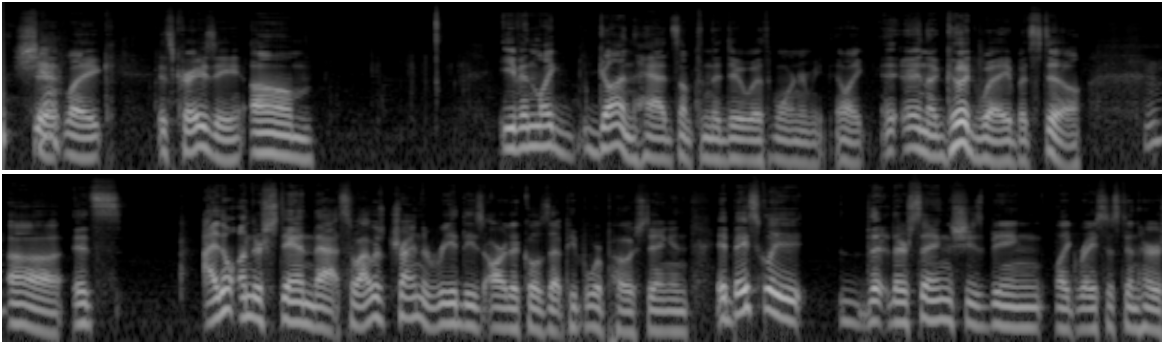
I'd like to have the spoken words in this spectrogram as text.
shit. Yeah. Like it's crazy. Um even like Gunn had something to do with Warner Media, like in a good way, but still. Uh it's I don't understand that. So I was trying to read these articles that people were posting and it basically they're saying she's being like racist in her,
